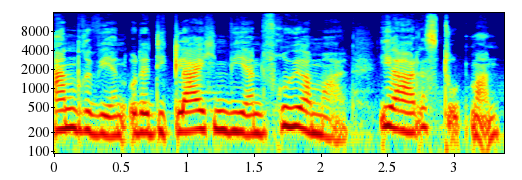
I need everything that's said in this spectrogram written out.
andere Viren oder die gleichen Viren früher mal. Ja, das tut man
